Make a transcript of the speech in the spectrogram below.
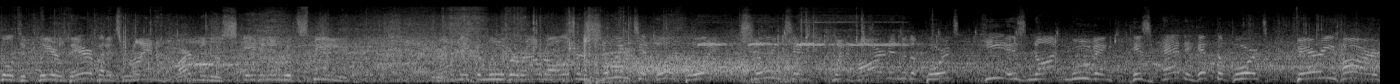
able to clear there, but it's Ryan Hartman who's skating in with speed. Trying to make a move around Oliver Kylington. Oh boy, Kylington went hard into the boards. He is not moving. His head hit the boards very hard,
